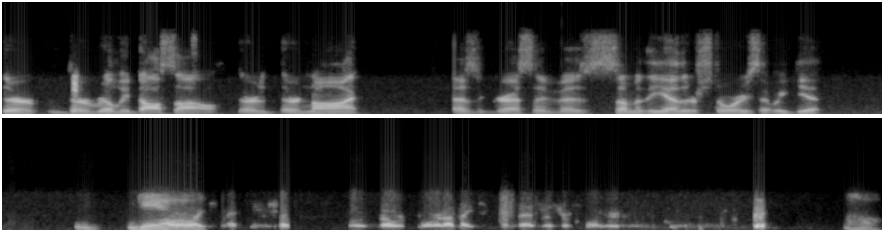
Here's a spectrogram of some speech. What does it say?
they're they're really docile. They're they're not as aggressive as some of the other stories that we get. Yeah. No report. I make that, Mr. Porter. Oh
